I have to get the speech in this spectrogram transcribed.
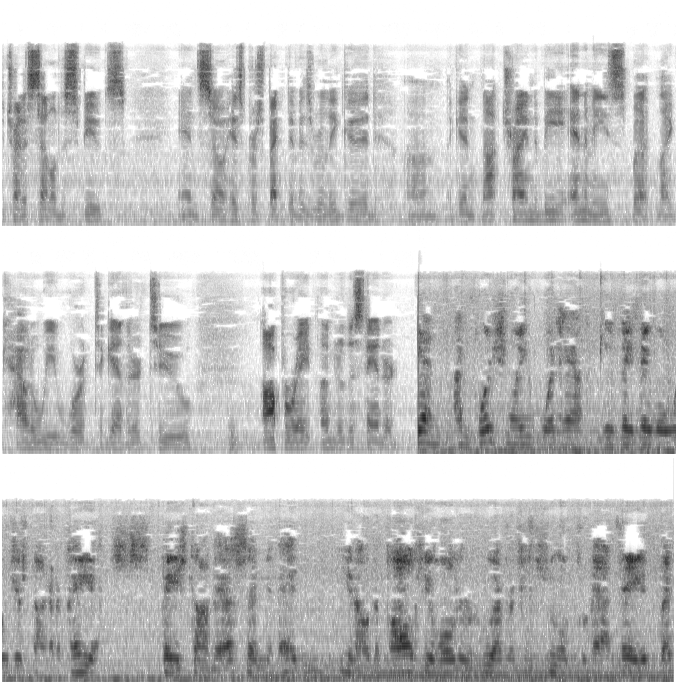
to try to settle disputes. And so his perspective is really good. Um, again, not trying to be enemies, but like how do we work together to operate under the standard? And unfortunately, what happens is they say, well, we're just not going to pay you based on this. And, and, you know, the policyholder, whoever can sue them for bad faith, but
